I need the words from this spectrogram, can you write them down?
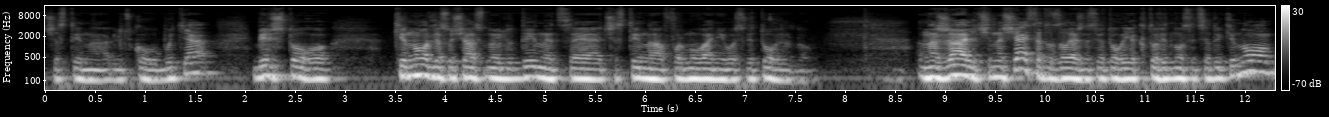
частина людського буття. Більш того, кіно для сучасної людини це частина формування його світогляду. На жаль, чи на щастя, то залежно від того, як хто відноситься до кіно,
